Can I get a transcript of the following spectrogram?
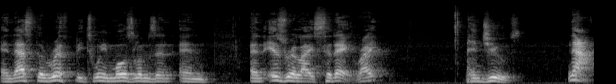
and that's the rift between Muslims and, and, and Israelites today, right? And Jews. Now,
